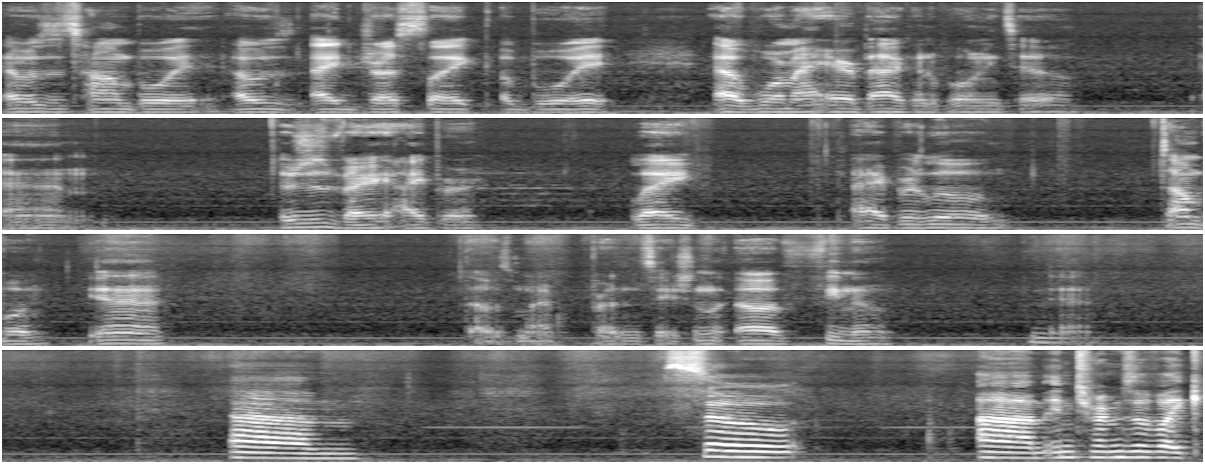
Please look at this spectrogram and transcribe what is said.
I was a tomboy. I was I dressed like a boy. I wore my hair back in a ponytail, and it was just very hyper, like hyper little tomboy. Yeah. That was my presentation. Uh, female. Yeah. Um, so, um, in terms of like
